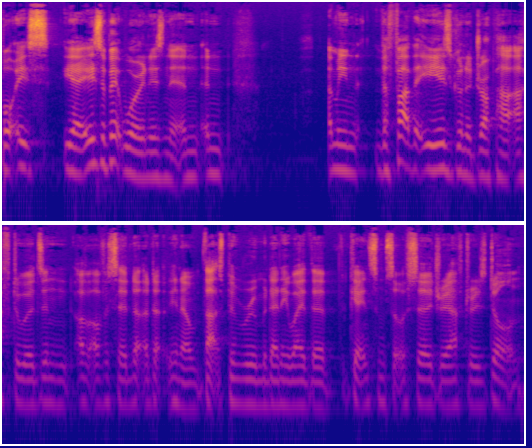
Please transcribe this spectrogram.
but it's yeah, it is a bit worrying, isn't it? And and I mean, the fact that he is going to drop out afterwards, and obviously, don't- you know, that's been rumored anyway. The getting some sort of surgery after he's done.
